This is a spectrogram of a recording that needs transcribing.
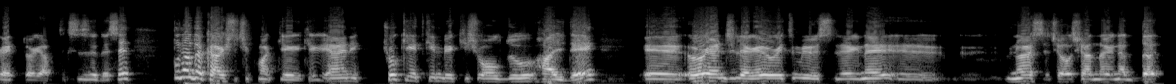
rektör yaptık size dese, buna da karşı çıkmak gerekir. Yani çok yetkin bir kişi olduğu halde e, öğrencilere, öğretim üyesilerine, e, üniversite çalışanlarına da,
